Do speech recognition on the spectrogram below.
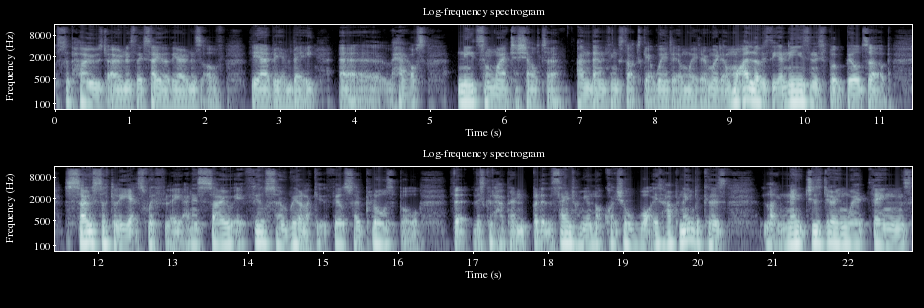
supposed owners, they say they're the owners of the Airbnb uh, house, need somewhere to shelter. And then things start to get weirder and weirder and weirder. And what I love is the unease in this book builds up so subtly yet swiftly and is so, it feels so real, like it feels so plausible that this could happen. But at the same time, you're not quite sure what is happening because like nature's doing weird things,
